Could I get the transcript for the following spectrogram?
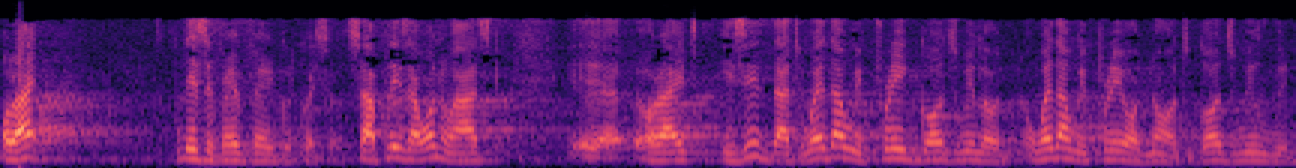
All right? This is a very, very good question. So, please, I want to ask, uh, all right, is it that whether we pray God's will or whether we pray or not, God's will, will,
